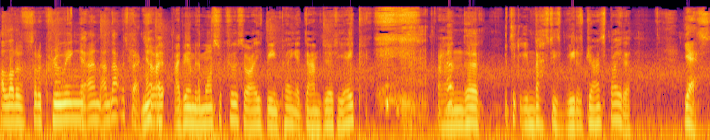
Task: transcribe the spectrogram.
a lot of sort of crewing Yeah. and, and that respect. No, So- I, I've been with the Monster Crew, so I've been playing a damn dirty ape, and uh, particularly nasty breed of giant spider. Yes,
